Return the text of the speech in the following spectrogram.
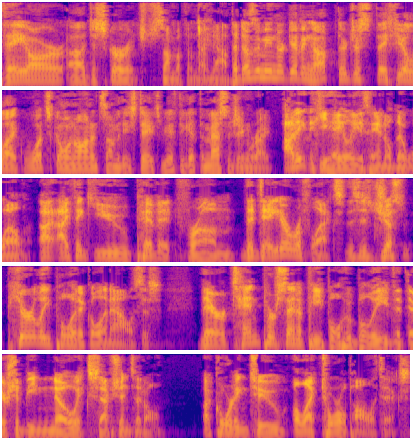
They are, uh, discouraged, some of them right now. That doesn't mean they're giving up. They're just, they feel like what's going on in some of these states. We have to get the messaging right. I think Nikki Haley has handled it well. I, I think you pivot from the data reflects, this is just purely political analysis. There are 10% of people who believe that there should be no exceptions at all according to electoral politics.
